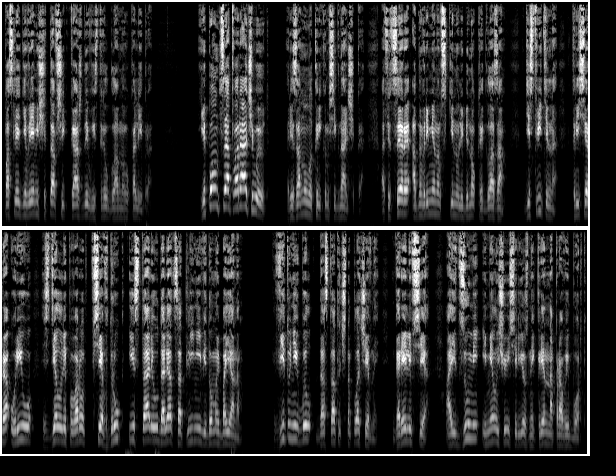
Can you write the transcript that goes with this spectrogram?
в последнее время считавший каждый выстрел главного калибра. «Японцы отворачивают!» — резануло криком сигнальщика. Офицеры одновременно вскинули бинокли к глазам. Действительно, крейсера Уриу сделали поворот все вдруг и стали удаляться от линии, ведомой Баяном. Вид у них был достаточно плачевный, горели все, а Идзуми имел еще и серьезный крен на правый борт.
